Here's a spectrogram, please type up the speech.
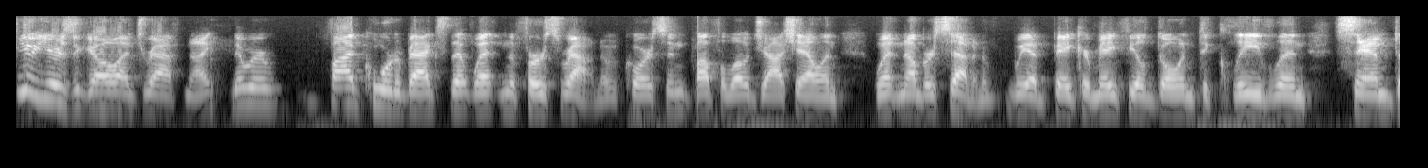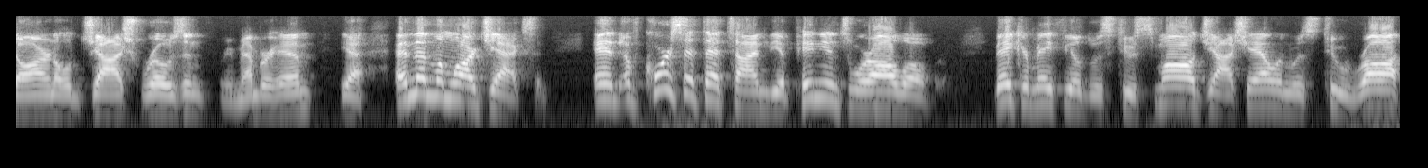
few years ago on draft night, there were five quarterbacks that went in the first round. Of course, in Buffalo, Josh Allen went number seven. We had Baker Mayfield going to Cleveland, Sam Darnold, Josh Rosen. Remember him? Yeah. And then Lamar Jackson. And of course, at that time, the opinions were all over. Baker Mayfield was too small. Josh Allen was too raw.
